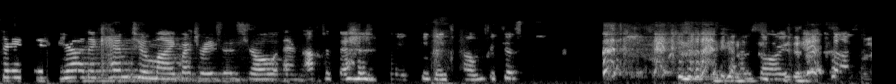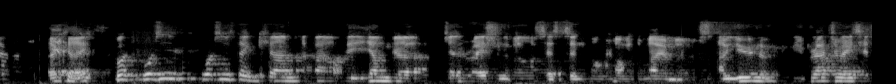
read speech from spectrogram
they, they- yeah, they came to my graduation show, and after that, they didn't come because. I'm sorry. I'm sorry. Okay. What, what do you what do you think um, about the younger generation of artists in Hong Kong at the moment? Uh, you have you graduated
